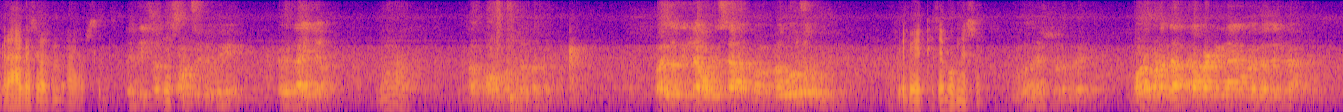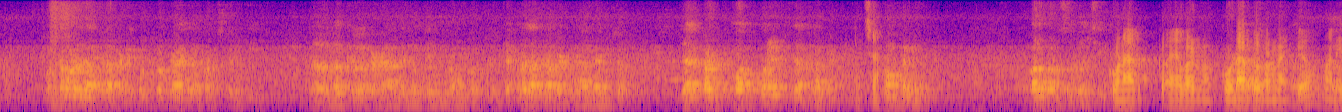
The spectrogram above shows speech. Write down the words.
ग्राहक सेवा केंद्र है सर देखिए कौन से हुए दायित्व ना। पहले देखिए ओडिसा रा डॉक्टर रोज ये बैठ है भुवनेश्वर। भुवनेश्वर रे बड़ बड़ यात्रा पार्टी ना कोई तो देखा। बड़ा बड़ा यात्रा पार्टी कुछ कुट का खर्च करके। ଯାତ୍ରାପାଟି କୋଟି କୋଟି ଟଙ୍କା ଖର୍ଚ୍ଚ କରିକି ଲକ୍ଷ ଲକ୍ଷ ଟଙ୍କା ଦେଇକି ଇନକମ୍ କରୁଛନ୍ତି କେତେ ଯାତ୍ରାପାଟି ନାଁ ଜାଣିଛ ଯାହାର କର୍ପୋରେଟ୍ ଯାତ୍ରାପାଟି ଆଚ୍ଛା। କମ୍ପାନୀ କ'ଣ କ'ଣ ସବୁ ଅଛି କୋଣାର୍କ ହେବାର କୋଣାର୍କ ଗଣନାଟ୍ୟ ମାନେ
